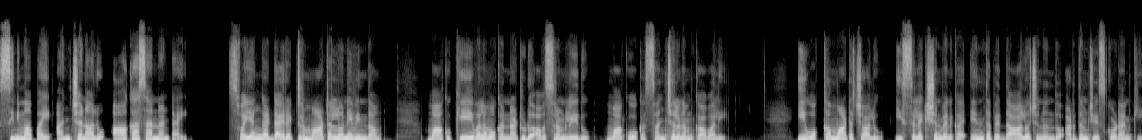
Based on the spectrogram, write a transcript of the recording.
సినిమాపై అంచనాలు ఆకాశాన్నంటాయి. స్వయంగా డైరెక్టర్ మాటల్లోనే విందాం. మాకు కేవలం ఒక నటుడు అవసరం లేదు. మాకు ఒక సంచలనం కావాలి. ఈ ఒక్క మాట చాలు. ఈ సెలక్షన్ వెనుక ఎంత పెద్ద ఆలోచనుందో అర్థం చేసుకోవడానికి.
